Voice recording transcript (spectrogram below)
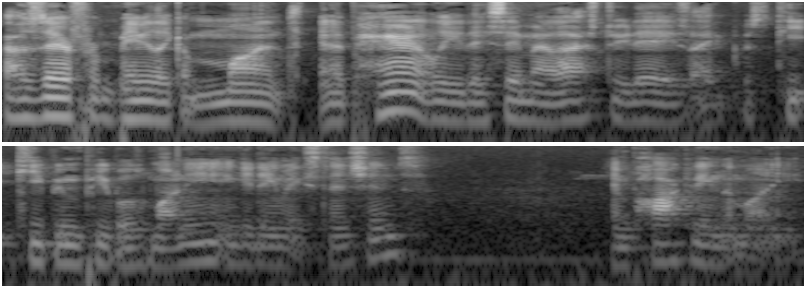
I was there for maybe like a month, and apparently they say my last three days I was te- keeping people's money and getting extensions, and pocketing the money.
